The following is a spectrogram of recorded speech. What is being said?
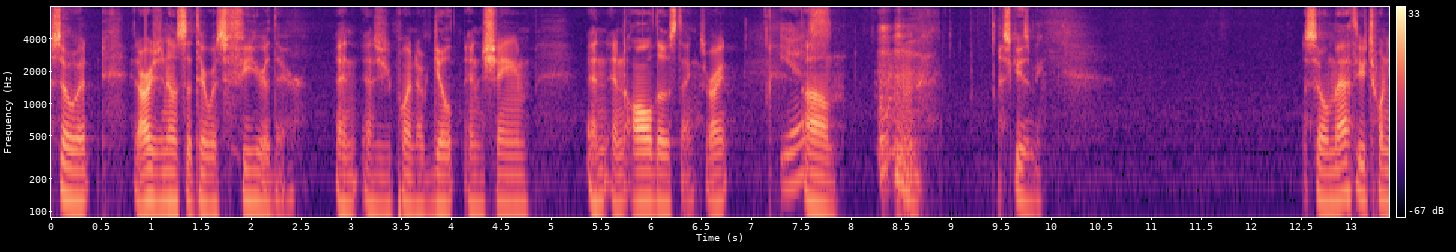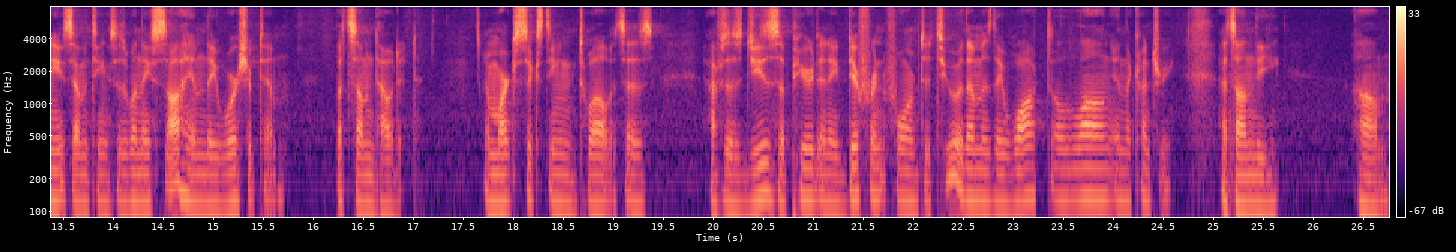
So it, it already notes that there was fear there. And as you point out, guilt and shame and, and all those things, right? Yes. Um, excuse me. So Matthew twenty eight seventeen says, When they saw him, they worshipped him, but some doubted. In Mark sixteen twelve, it says, after this, Jesus appeared in a different form to two of them as they walked along in the country. That's on the um,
